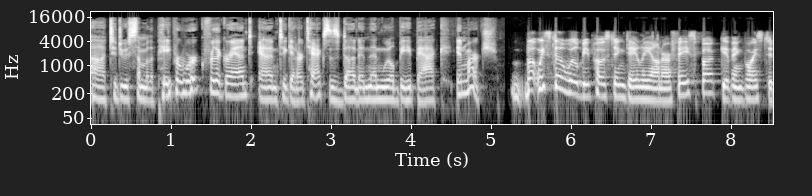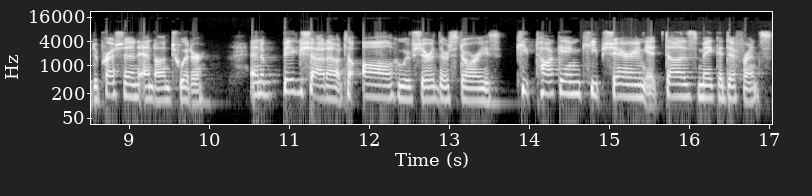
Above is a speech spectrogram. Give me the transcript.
uh, to do some of the paperwork for the grant and to get our taxes done, and then we'll be back in March. But we still will be posting daily on our Facebook, Giving Voice to Depression, and on Twitter. And a big shout out to all who have shared their stories keep talking, keep sharing. It does make a difference.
